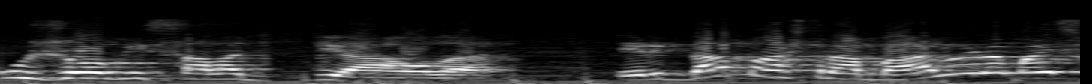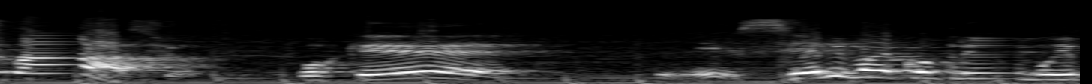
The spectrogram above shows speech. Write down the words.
o jogo em sala de aula, ele dá mais trabalho era mais fácil? Porque se ele vai contribuir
